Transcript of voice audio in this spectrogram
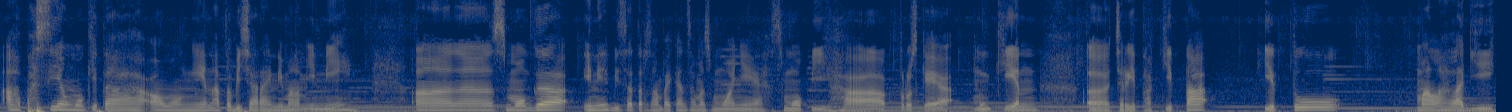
apa sih yang mau kita omongin atau bicarain di malam ini? Uh, semoga ini bisa tersampaikan sama semuanya ya, semua pihak. Terus kayak mungkin uh, cerita kita itu malah lagi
